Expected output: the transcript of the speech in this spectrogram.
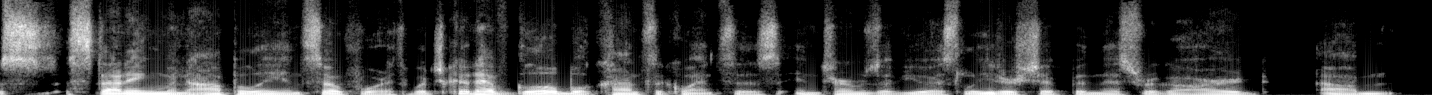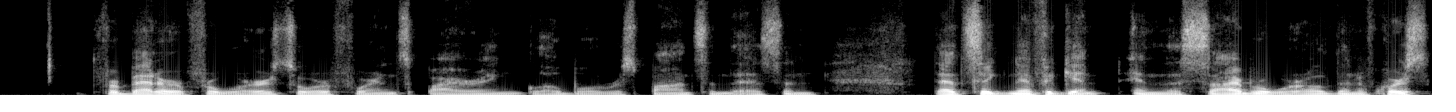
studying monopoly and so forth, which could have global consequences in terms of U.S. leadership in this regard, um, for better or for worse, or for inspiring global response in this. And that's significant in the cyber world. And of course,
